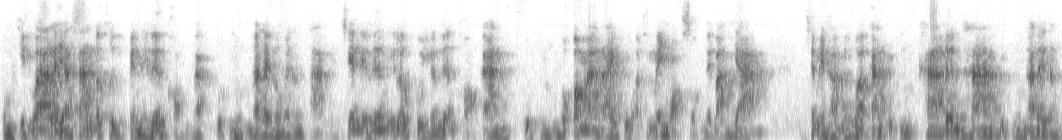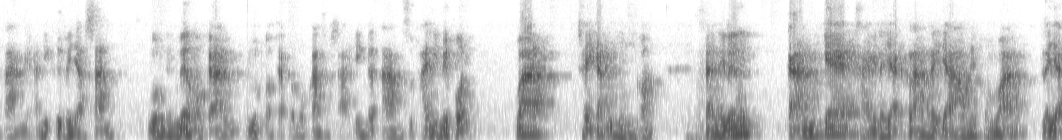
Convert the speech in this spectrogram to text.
ผมคิดว่าระยะสั้นก็คือเป็นในเรื่องของแบบอุดหนุนอะไรลงไปต่างๆอย่างเช่นในเรื่องที่เราคุยกันเรื่องของการอุดหนุนงบประมาณรายหัวที่ไม่เหมาะสมในบางอย่าง ใช่ไหมครับหรือว่าการอุดหนุนค่าเดินทางอุดหนุนอะไรต่างๆเนี่ยอันนี้คือระยะสั้นรวมถึงเรื่องของการหลุดออกจากระบบการศึกษาเองก็ตามสุดท้ายหนีไม่พ้นว่าใช้การอุดหนุนก่อน แต่ในเรื่องการแก้ไขระยะกลางและยาวเนี่ยผมว่าระยะ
